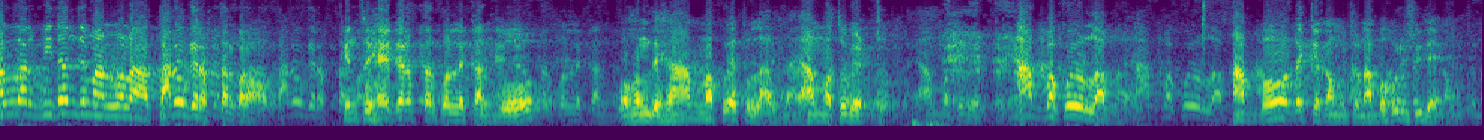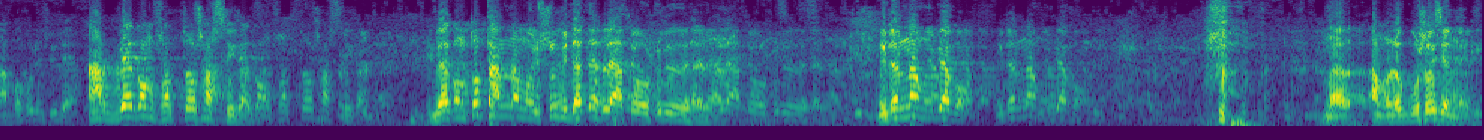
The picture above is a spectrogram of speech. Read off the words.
আল্লাহর বিধান যে মানলো না, তারও গ্রেফতার করা হবে। কিন্তু হে গ্রেফতার করলে কানবো তখন দেখে এত লাভ নাই, আম্মা তো ব্যর্থ। আছে, অসুবিধা নাম আমরা গুছ হয়েছেন নাকি?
